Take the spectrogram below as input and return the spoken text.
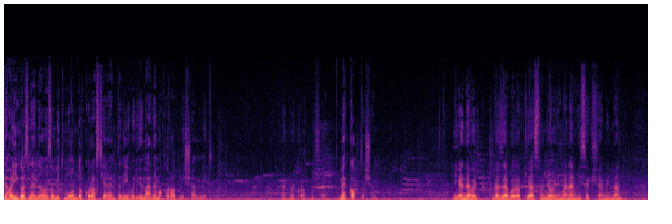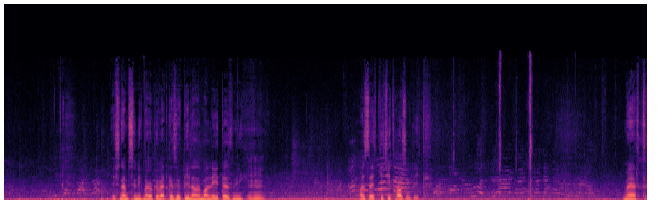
De ha igaz lenne az, amit mond, akkor azt jelenteni, hogy ő már nem akar adni semmit. Hát megkapni sem. Megkapni sem. Igen, de hogy igazából aki azt mondja, hogy én már nem hiszek semmiben, és nem szűnik meg a következő pillanatban létezni, Uh-huh. az egy kicsit hazudik. Mert,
